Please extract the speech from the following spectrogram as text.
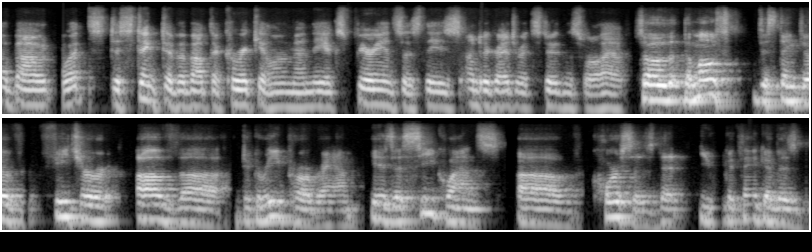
about what's distinctive about the curriculum and the experiences these undergraduate students will have. So, the, the most distinctive feature of the degree program is a sequence of courses that you could think of as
